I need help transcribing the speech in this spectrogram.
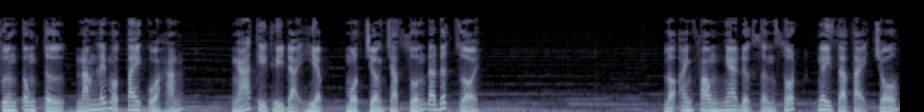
Phương Công Tử nắm lấy một tay của hắn, Ngã thị Thủy Đại Hiệp Một trường chặt xuống đã đứt rồi. Lọ Anh Phong nghe được sừng sốt, Ngây ra tại chỗ.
